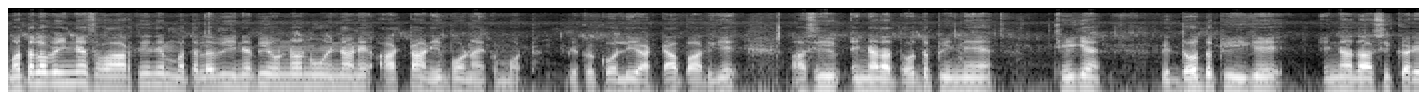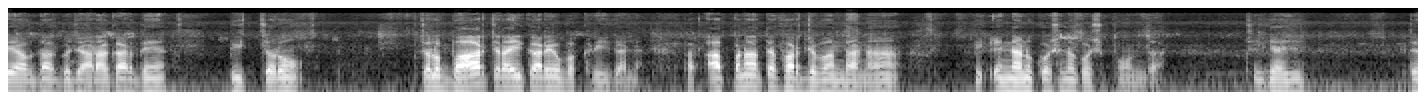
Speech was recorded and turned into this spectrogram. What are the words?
ਮਤਲਬ ਇੰਨੇ ਸਵਾਰਥੀ ਦੇ ਮਤਲਬ ਹੀ ਨੇ ਵੀ ਉਹਨਾਂ ਨੂੰ ਇਹਨਾਂ ਨੇ ਆਟਾ ਨਹੀਂ ਪਾਉਣਾ ਇੱਕ ਮੁੱਠ। ਵੀ ਇੱਕ ਕੋਲੀ ਆਟਾ ਪਾ ਦਈਏ, ਅਸੀਂ ਇਹਨਾਂ ਦਾ ਦੁੱਧ ਪੀਂਦੇ ਆ ਠੀਕ ਹੈ? ਵੀ ਦੁੱਧ ਪੀ ਕੇ ਇਹਨਾਂ ਦਾ ਅਸੀਂ ਘਰੇ ਆਪਦਾ ਗੁਜ਼ਾਰਾ ਕਰਦੇ ਆ ਵੀ ਚਲੋ ਚਲੋ ਬਾਹਰ ਚਰਾਈ ਕਰੇ ਉਹ ਵੱਖਰੀ ਗੱਲ ਹੈ, ਪਰ ਆਪਣਾ ਤੇ ਫਰਜ਼ ਬਣਦਾ ਨਾ ਵੀ ਇਹਨਾਂ ਨੂੰ ਕੁਛ ਨਾ ਕੁਛ ਪਾਉਂਦਾ ਠੀਕ ਹੈ ਜੀ? ਤੇ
